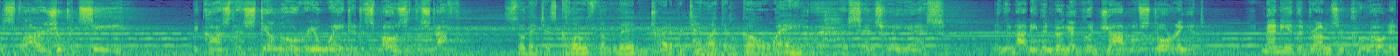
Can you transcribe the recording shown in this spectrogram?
as far as you can see. Because there's still no real way to dispose of the stuff. So they just close the lid and try to pretend like it'll go away? Uh, essentially, yes. And they're not even doing a good job of storing it. Many of the drums are corroded,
